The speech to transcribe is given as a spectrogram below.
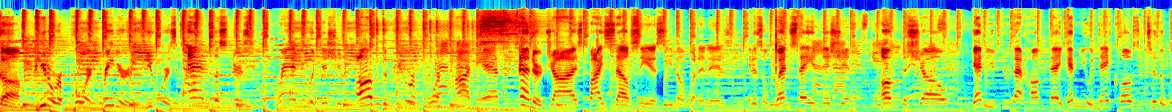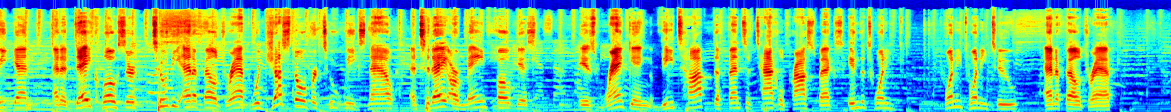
Welcome, Pewter Report readers, viewers, and listeners to a brand new edition of the Pewter Report podcast, energized by Celsius. You know what it is. It is a Wednesday edition of the show, getting you through that hump day, getting you a day closer to the weekend and a day closer to the NFL draft. We're just over two weeks now, and today our main focus is ranking the top defensive tackle prospects in the 20, 2022 NFL draft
